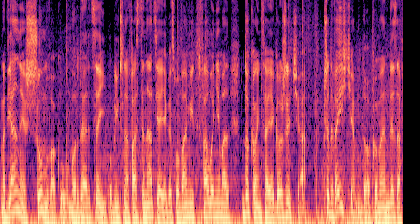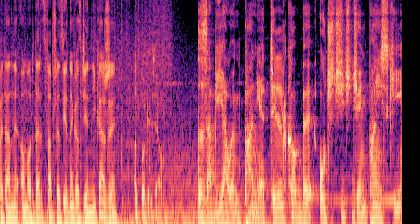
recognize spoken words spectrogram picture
Medialny szum wokół mordercy i publiczna fascynacja jego słowami trwały niemal do końca jego życia. Przed wejściem do komendy, zapytany o morderstwa przez jednego z dziennikarzy, odpowiedział: Zabijałem panie tylko, by uczcić Dzień Pański.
